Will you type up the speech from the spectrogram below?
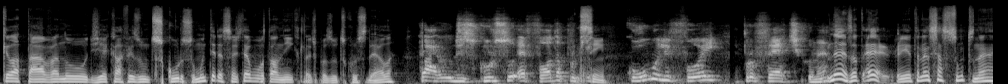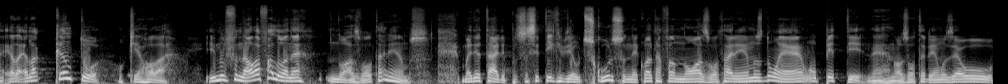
que ela tava no dia que ela fez um discurso muito interessante. Até vou botar o um link lá depois do discurso dela. Cara, o discurso é foda porque Sim. como ele foi profético, né? Não, exato. É, entra nesse assunto, né? Ela, ela cantou o que ia rolar. E no final ela falou, né? Nós voltaremos. Mas detalhe, se você tem que ver o discurso, né? Quando ela tá falando nós voltaremos, não é o PT, né? Nós voltaremos é o,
